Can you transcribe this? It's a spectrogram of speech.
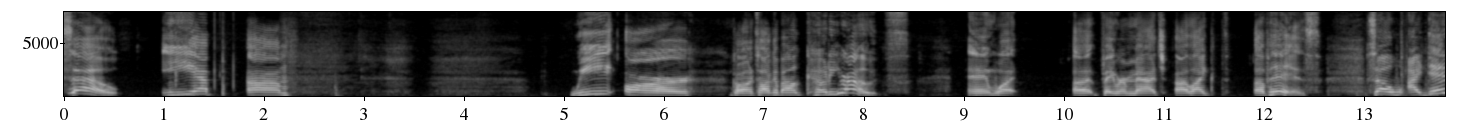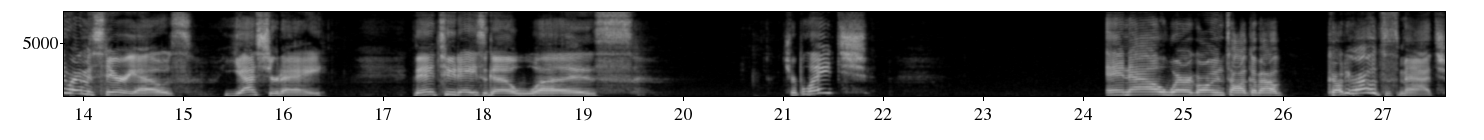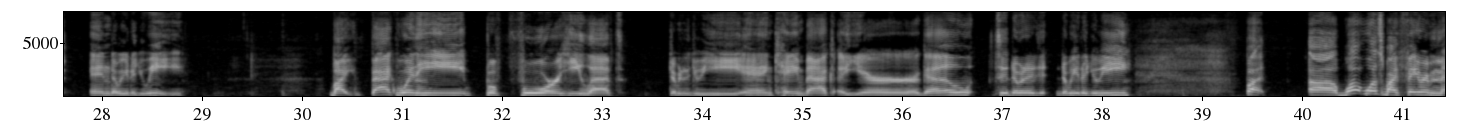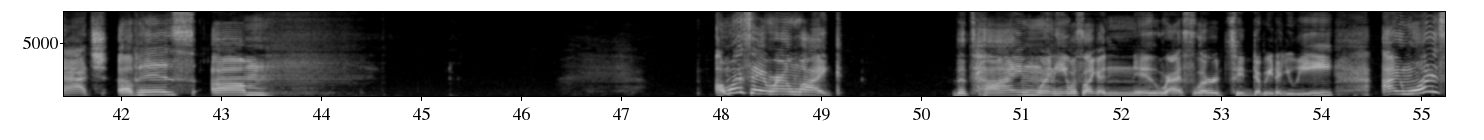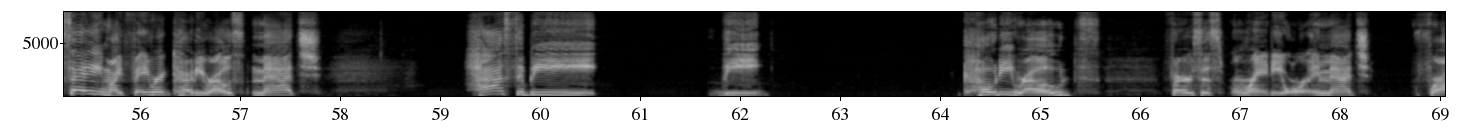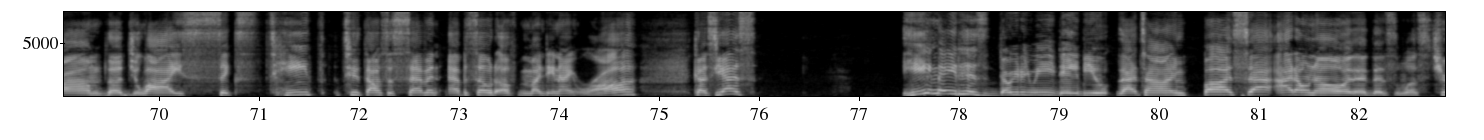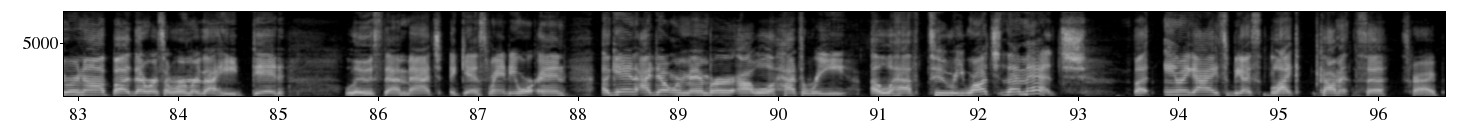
So, yep, um, we are going to talk about Cody Rhodes and what uh, favorite match I liked of his. So, I did Rey Mysterio's yesterday. Then two days ago was Triple H. And now we're going to talk about Cody Rhodes' match in WWE. Like back when he before he left WWE and came back a year ago to WWE. But uh, what was my favorite match of his? Um, I want to say around like the time when he was like a new wrestler to WWE. I want to say my favorite Cody Rhodes match has to be the Cody Rhodes versus Randy Orton match from the July 16th, 2007 episode of Monday Night Raw. Because, yes, he made his WWE debut that time, but I don't know if this was true or not, but there was a rumor that he did lose that match against Randy Orton. Again, I don't remember. I will have to re I will have to rewatch that match. But anyway, guys, if you guys like, comment, subscribe.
